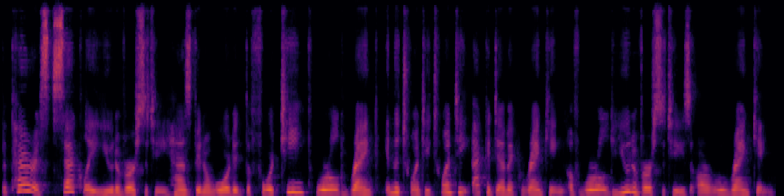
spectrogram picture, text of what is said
The Paris-Saclay University has been awarded the 14th world rank in the 2020 Academic Ranking of World Universities ARWU ranking.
